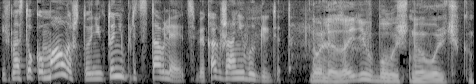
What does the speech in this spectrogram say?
Их настолько мало, что никто не представляет себе, как же они выглядят. Оля, зайди в булочную Вольчика.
